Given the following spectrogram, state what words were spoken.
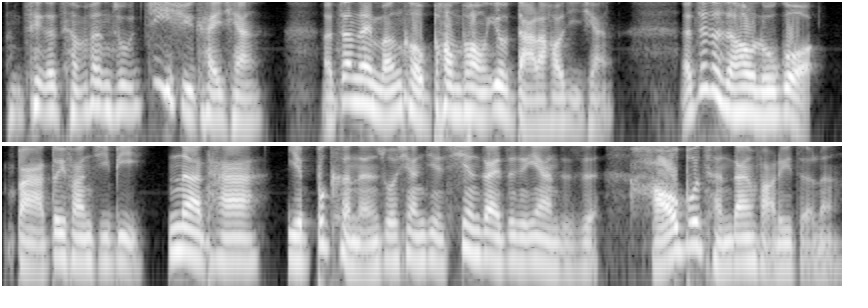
这个陈凤珠继续开枪啊，站在门口砰砰又打了好几枪，呃，这个时候如果把对方击毙，那他也不可能说像现现在这个样子是毫不承担法律责任。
